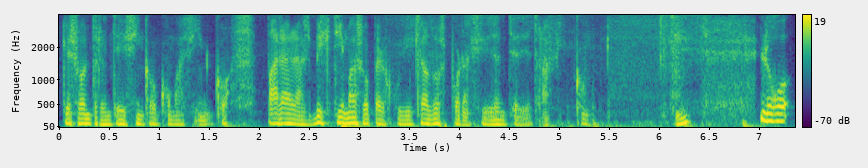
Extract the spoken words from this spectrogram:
que son 35,5, para las víctimas o perjudicados por accidente de tráfico. ¿Mm? Luego,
